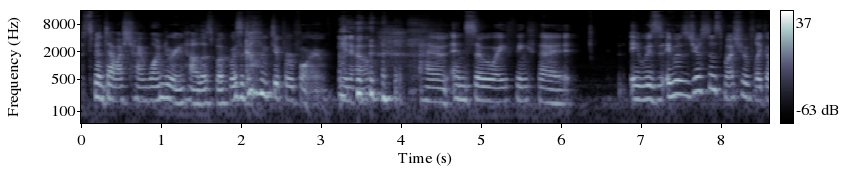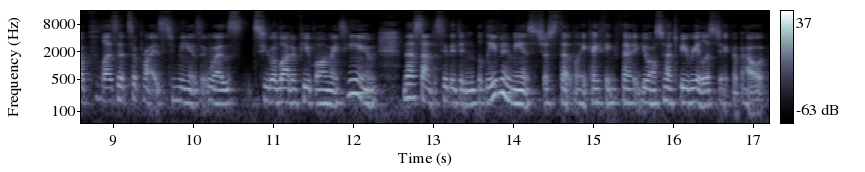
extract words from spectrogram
spent that much time wondering how this book was going to perform, you know. um, and so I think that it was it was just as much of like a pleasant surprise to me as it was to a lot of people on my team. And that's not to say they didn't believe in me. It's just that like I think that you also have to be realistic about,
